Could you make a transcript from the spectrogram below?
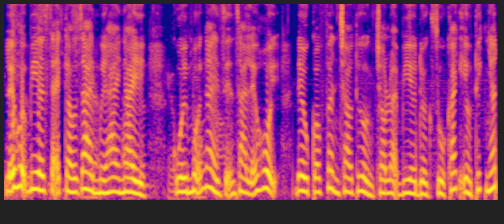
Lễ hội bia sẽ kéo dài 12 ngày, cuối mỗi ngày diễn ra lễ hội đều có phần trao thưởng cho loại bia được du khách yêu thích nhất.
